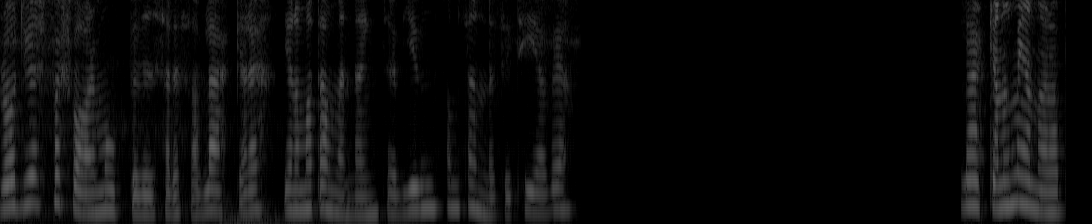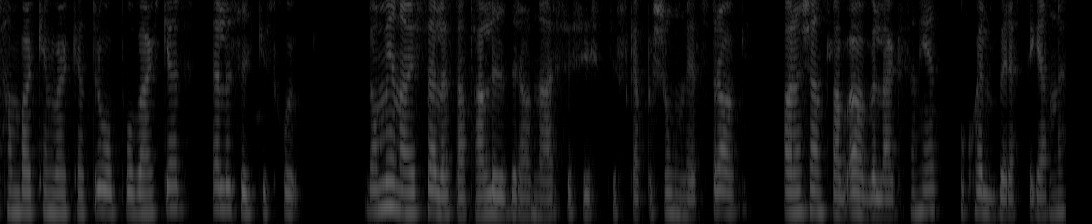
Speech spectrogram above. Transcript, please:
Rogers försvar motbevisades av läkare genom att använda intervjun som sändes i TV. Läkarna menar att han varken verkat drogpåverkad eller psykiskt sjuk. De menar istället att han lider av narcissistiska personlighetsdrag, har en känsla av överlägsenhet och självberättigande.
